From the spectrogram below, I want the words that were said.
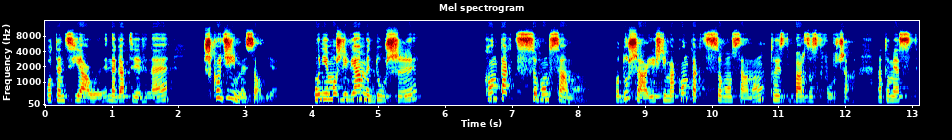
potencjały negatywne, szkodzimy sobie. Uniemożliwiamy duszy kontakt z sobą samą. Bo dusza, jeśli ma kontakt z sobą samą, to jest bardzo stwórcza, natomiast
